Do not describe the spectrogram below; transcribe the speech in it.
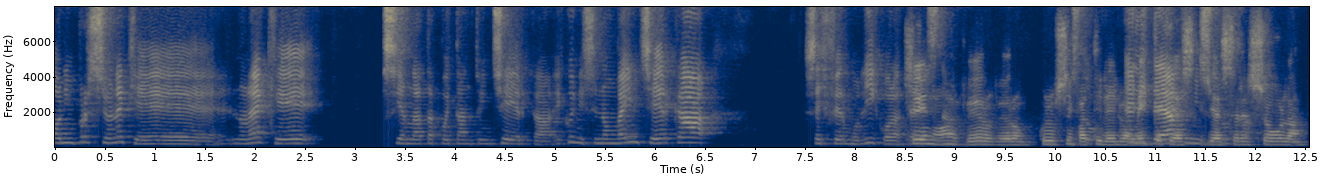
ho l'impressione che non è che sia andata poi tanto in cerca e quindi se non vai in cerca sei fermo lì con la testa. Sì, no, è vero, è vero. Quello sì, infatti lei lo ammette che è, di essere fatta. sola,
